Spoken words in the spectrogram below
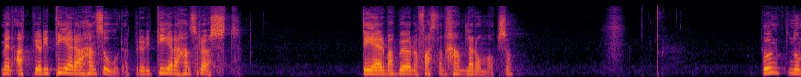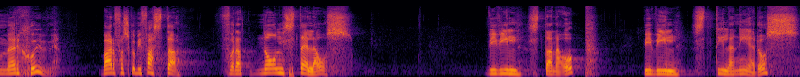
Men att prioritera hans ord, att prioritera hans röst. Det är vad bön och fastan handlar om också. Punkt nummer sju. Varför ska vi fasta? För att nollställa oss. Vi vill stanna upp. Vi vill stilla ner oss.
